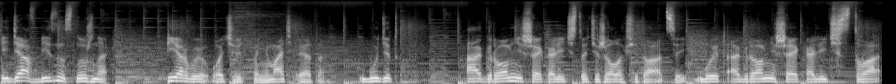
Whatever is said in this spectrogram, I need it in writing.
идя в бизнес, нужно в первую очередь понимать это. Будет огромнейшее количество тяжелых ситуаций, будет огромнейшее количество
